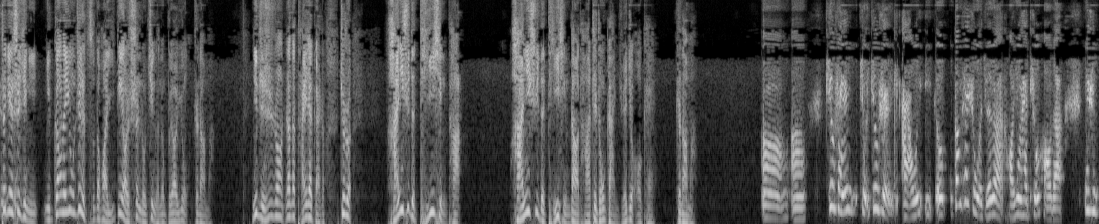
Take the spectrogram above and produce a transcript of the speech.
这件事情你你刚才用这个词的话，一定要慎重，尽可能不要用，知道吗？你只是说让他谈一下感受，就是含蓄的提醒他，含蓄的提醒到他这种感觉就 OK，知道吗？嗯嗯。就反正就就是，哎呀，我我刚开始我觉得好像还挺好的，但是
